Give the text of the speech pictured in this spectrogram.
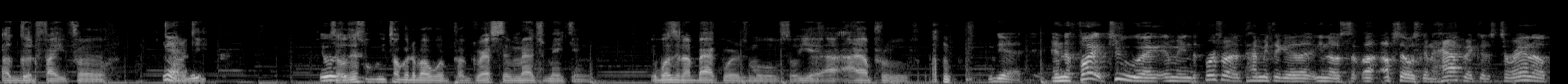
a good fight for yeah, it was. So this is what we talking about with progressive matchmaking. It wasn't a backwards move, so yeah, I, I approve. Yeah, and the fight too. I mean, the first one had me thinking that you know uh, upset was going to happen because Tureano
